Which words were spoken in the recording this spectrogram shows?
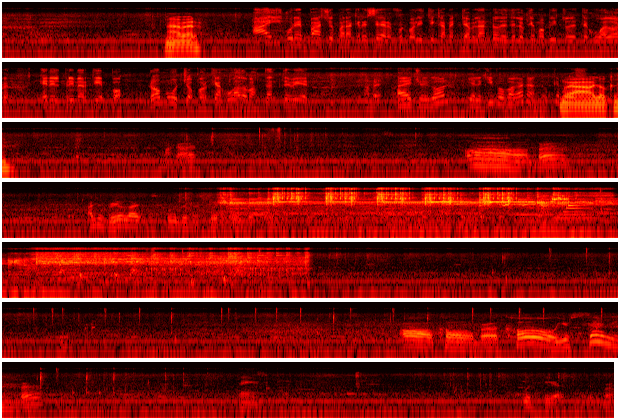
A ver. Hay un espacio para crecer futbolísticamente hablando desde lo que hemos visto de este jugador en el primer tiempo. No mucho porque ha jugado bastante bien. Hombre, ha hecho el gol y el equipo va ganando. ¿Qué? Wow, look. Oh my god. Oh, bro. I just realized this food doesn't switch Cole, bro. Cole, you're selling, bro. Damn. Would be nigga, bro.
